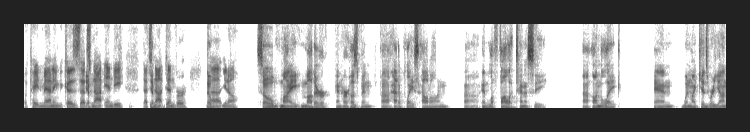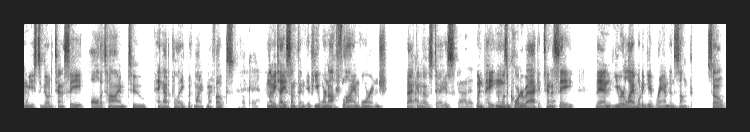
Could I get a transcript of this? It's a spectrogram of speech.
of Peyton Manning because that's Yep. not Indy, that's Yep. not Denver. Nope. Uh, you know. So my mother and her husband uh, had a place out on uh, in La Follette, Tennessee, uh, on the lake. And when my kids were young, we used to go to Tennessee all the time to hang out at the lake with my my folks. Okay. And let me tell you something: if you were not flying orange back Got in it. those days, Got it. when Peyton was a quarterback at Tennessee, then you were liable to get rammed and sunk. So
